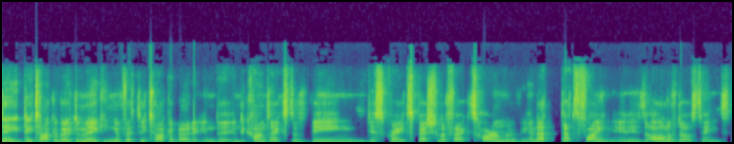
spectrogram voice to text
they they talk about the making of it. They talk about it in the in the context of being this great special effects horror movie, and that that's fine. It is all of those things.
